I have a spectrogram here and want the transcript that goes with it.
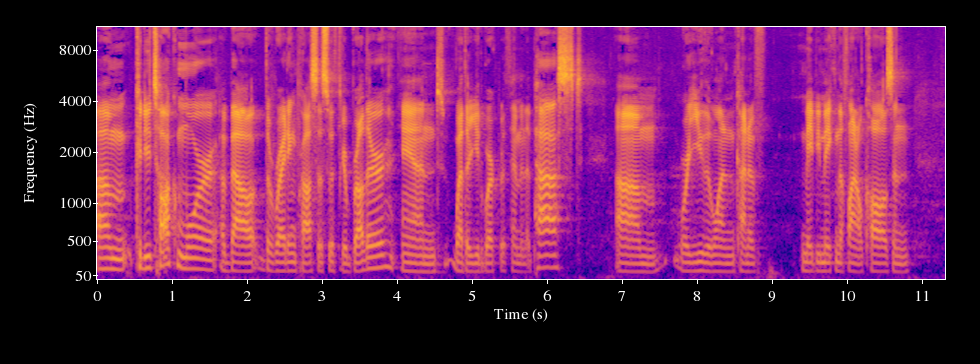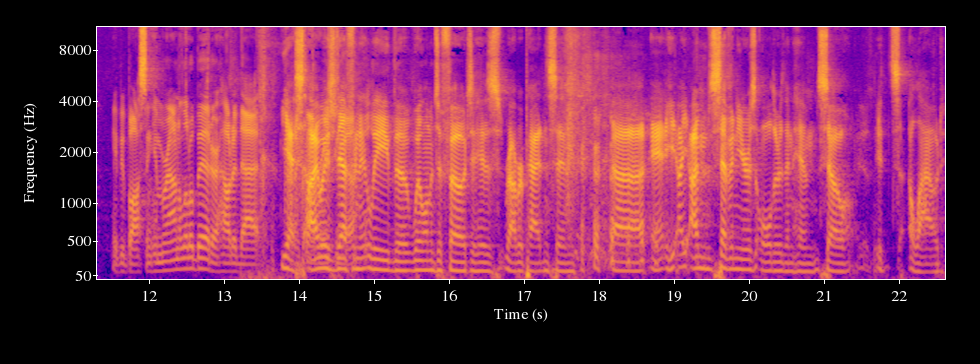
Um, could you talk more about the writing process with your brother and whether you'd worked with him in the past? Um, were you the one kind of maybe making the final calls and maybe bossing him around a little bit, or how did that? Yes, I was collaboration go? definitely the Willem Dafoe to his Robert Pattinson. uh, and he, I, I'm seven years older than him, so it's allowed.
